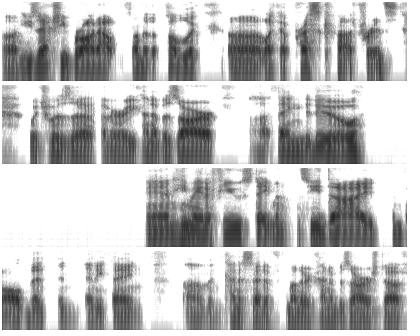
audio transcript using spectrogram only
Uh, he's actually brought out in front of the public uh, like a press conference, which was a, a very kind of bizarre uh, thing to do. And he made a few statements. He denied involvement in anything um, and kind of said some other kind of bizarre stuff.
